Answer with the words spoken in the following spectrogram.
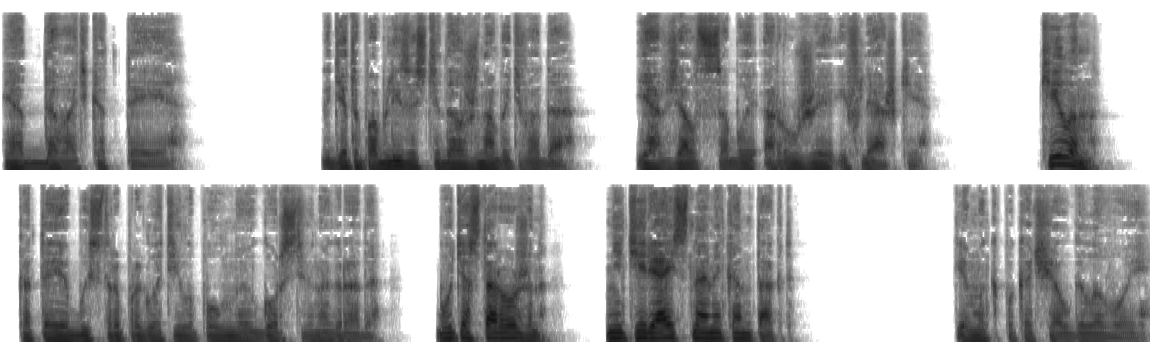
и отдавать Каттее. Где-то поблизости должна быть вода. Я взял с собой оружие и фляжки. «Киллан!» — Катея быстро проглотила полную горсть винограда. «Будь осторожен! Не теряй с нами контакт!» Кемок покачал головой.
